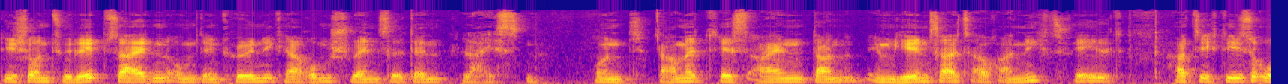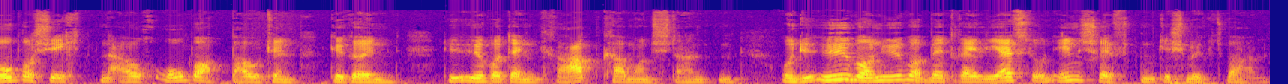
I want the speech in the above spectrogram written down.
die schon zu Lebzeiten um den König herumschwänzelten, leisten und damit es einem dann im Jenseits auch an nichts fehlt, hat sich diese Oberschichten auch Oberbauten gegönnt, die über den Grabkammern standen und die über und über mit Reliefs und Inschriften geschmückt waren,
